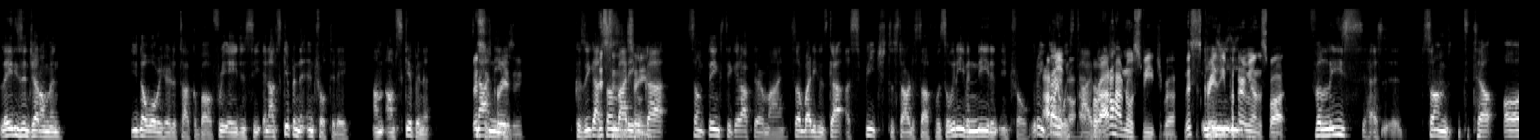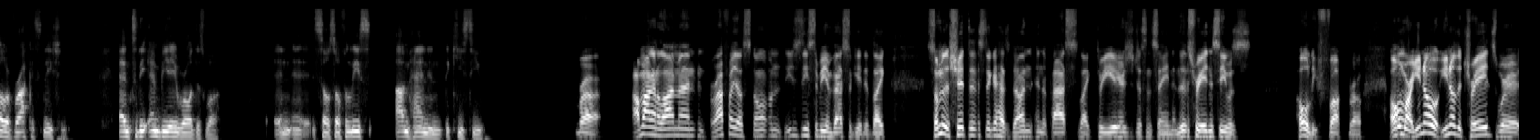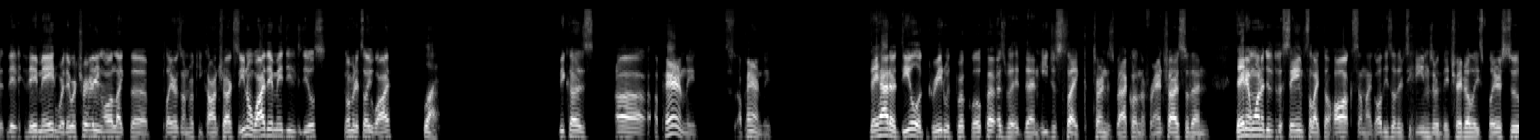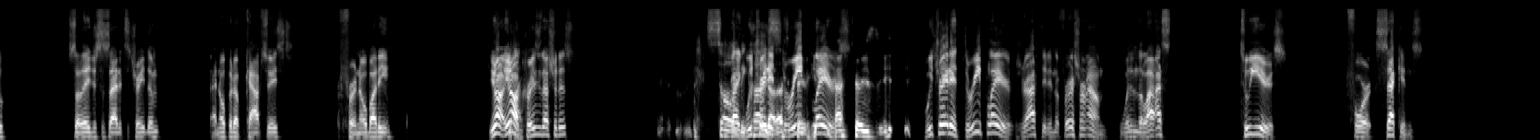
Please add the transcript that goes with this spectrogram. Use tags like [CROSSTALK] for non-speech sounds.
ladies and gentlemen, you know what we're here to talk about free agency. And I'm skipping the intro today. I'm I'm skipping it. This not is needed. crazy. Because we got this somebody who got some things to get off their mind. Somebody who's got a speech to start us off with. So we don't even need an intro. We don't even gotta waste time. Bro, I don't have no speech, bro. This is crazy. He, you put me on the spot. Felice has uh, some to tell all of Rockets Nation and to the NBA world as well. And uh, so, so Felice, I'm handing the keys to you. Bro, I'm not gonna lie, man. Rafael Stone, he just needs to be investigated. Like some of the shit this nigga has done in the past like three years is just insane. And this free agency was holy fuck, bro. Omar, you know, you know the trades where they, they made where they were trading all like the players on rookie contracts. You know why they made these deals? You want me to tell you why? Why? Because uh apparently apparently they had a deal agreed with Brook Lopez, but then he just like turned his back on the franchise. So then they didn't want to do the same to like the Hawks and like all these other teams where they traded all these players to. So they just decided to trade them and open up cap space for nobody. You know, you know how crazy that shit is. So like we traded no, three crazy. [LAUGHS] players. That's crazy. we traded three players drafted in the first round within the last two years for seconds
